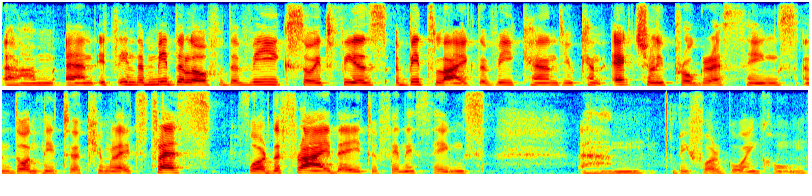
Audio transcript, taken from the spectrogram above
Um, and it's in the middle of the week, so it feels a bit like the weekend. You can actually progress things and don't need to accumulate stress for the Friday to finish things um, before going home.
